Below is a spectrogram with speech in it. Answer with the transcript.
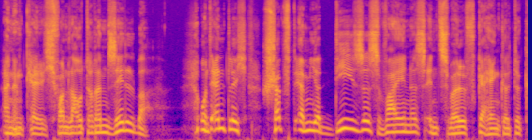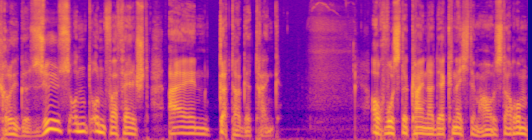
einen Kelch von lauterem Silber, und endlich schöpft er mir dieses Weines in zwölf gehenkelte Krüge, süß und unverfälscht, ein Göttergetränk. Auch wusste keiner der Knecht im Haus darum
